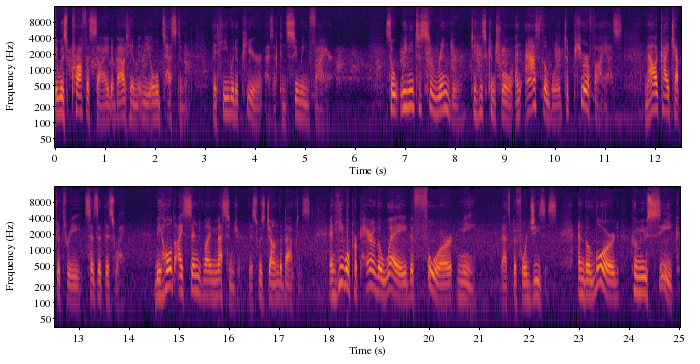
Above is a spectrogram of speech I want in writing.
It was prophesied about Him in the Old Testament that He would appear as a consuming fire. So we need to surrender to His control and ask the Lord to purify us. Malachi chapter 3 says it this way Behold, I send my messenger. This was John the Baptist. And he will prepare the way before me. That's before Jesus. And the Lord, whom you seek,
